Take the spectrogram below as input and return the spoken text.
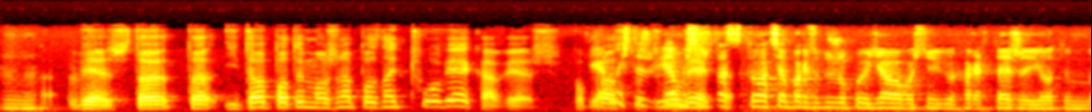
Mhm. Wiesz, to, to, i to po tym można poznać człowieka, wiesz, po ja prostu myślę, ja myślę, że ta sytuacja bardzo dużo powiedziała właśnie o jego charakterze i o tym,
